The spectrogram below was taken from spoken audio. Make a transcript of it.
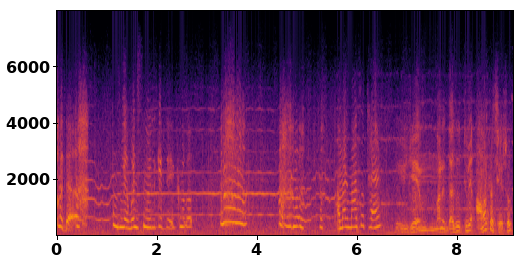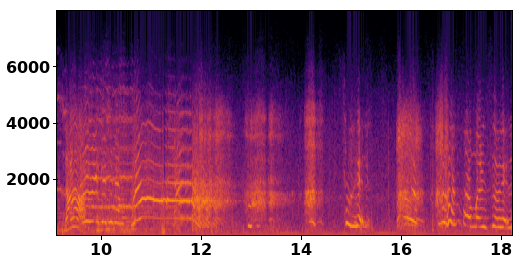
খোদা তুমি আমার সোহেলকে দেখো। আমার মা কোথায়? ইয়ে মানে দাদু তুমি আমার কাছে এসো। সোহেল আমার সোহেল।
